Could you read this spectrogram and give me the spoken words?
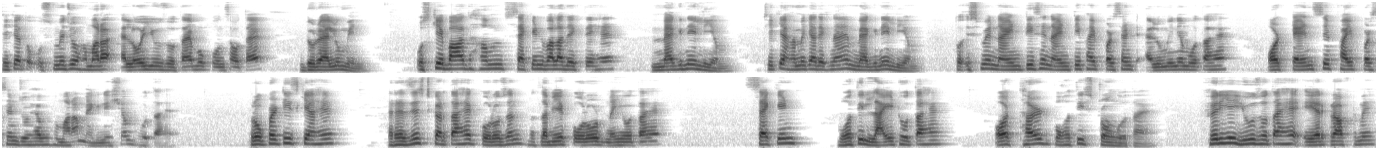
ठीक है? तो उसमें जो हमारा एलोय यूज़ होता है वो कौन सा होता है? डोरेलुमिन उसके बाद हम सेकंड वाला देखते हैं मैग्नेलियम ठीक है? हमें क्या देखना है? मैग्नेलियम तो इसमें 90 से 95 परसेंट एल्यूमिनियम होता है और 10 से 5 परसेंट जो है वो हमारा मैग्नीशियम होता है। प्रॉपर्टीज़ क्या है? रेजिस्ट करता है कोरोजन मतलब ये कोरोड नहीं होता है। सेकंड, बहुत ही लाइट होता है और थर्ड, बहुत ही स्ट्रॉन्ग होता है। फिर ये यूज़ होता है एयरक्राफ्ट में,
